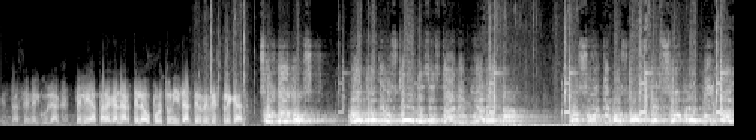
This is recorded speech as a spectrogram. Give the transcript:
Estás en el Gulag. Pelea para ganarte la oportunidad de redesplegar. Soldados, Los últimos dos que sobrevivan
